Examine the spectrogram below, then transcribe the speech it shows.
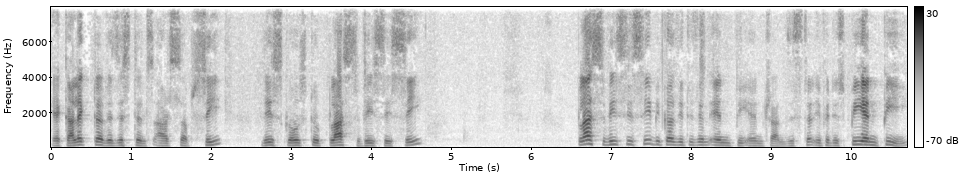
a collector resistance R sub C, this goes to plus VCC plus VCC because it is an NPN transistor. If it is PNP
